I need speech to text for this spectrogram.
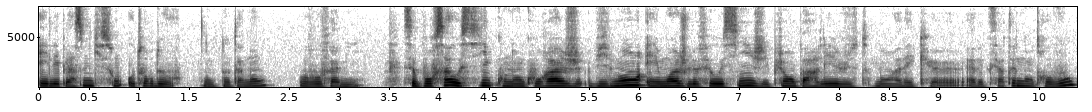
et les personnes qui sont autour de vous, donc notamment vos familles. C'est pour ça aussi qu'on encourage vivement, et moi je le fais aussi, j'ai pu en parler justement avec, euh, avec certaines d'entre vous,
